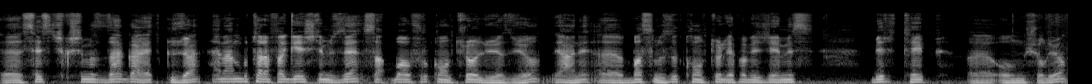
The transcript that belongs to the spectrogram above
E, ses çıkışımız da gayet güzel. Hemen bu tarafa geçtiğimizde subwoofer kontrol yazıyor. Yani e, basımızı kontrol yapabileceğimiz bir tape e, olmuş oluyor.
